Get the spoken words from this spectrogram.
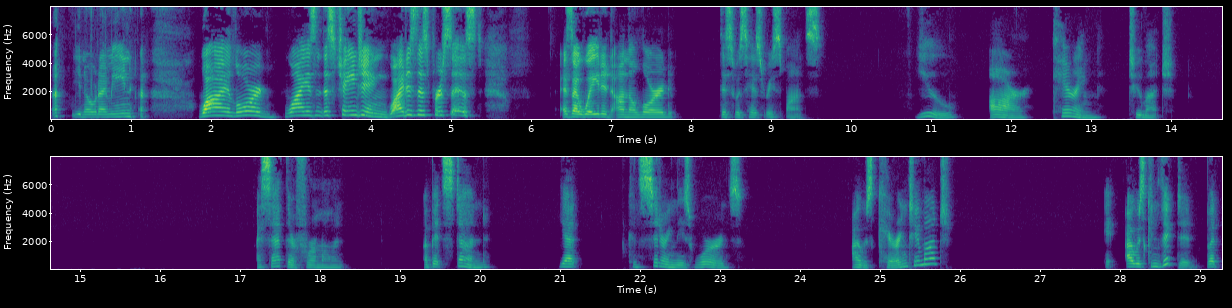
you know what I mean? Why, Lord, why isn't this changing? Why does this persist? As I waited on the Lord, this was his response. You are caring too much. I sat there for a moment, a bit stunned, yet considering these words. I was caring too much? I was convicted, but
